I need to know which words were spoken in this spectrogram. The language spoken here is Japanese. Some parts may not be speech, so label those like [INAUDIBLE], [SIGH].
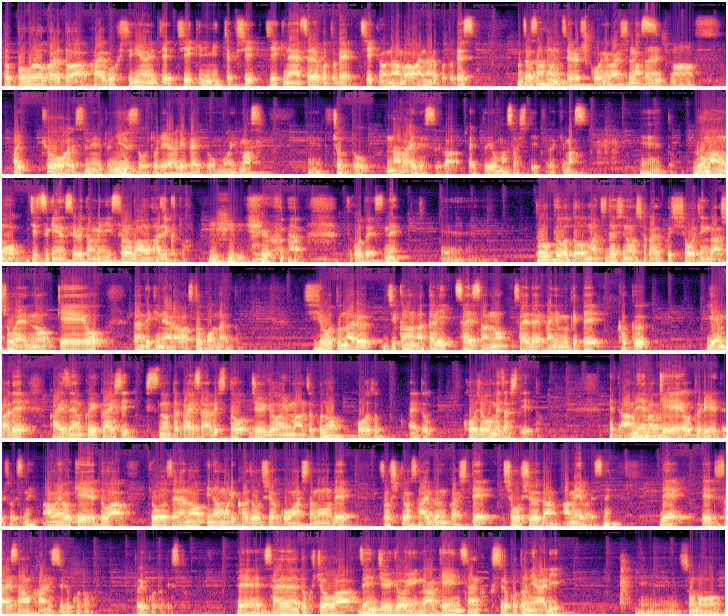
トップオブローカルとは介護福祉業にて地域に密着し地域に愛されることで地域のナンバーワンになることです。松田さん本日よろしくお願いします。お願いします。はい。今日はですねニュースを取り上げたいと思います。えー、とちょっと長いですが、えー、と読まさせていただきます。えーと、ロマンを実現するためにそろばんを弾くと。[LAUGHS] いうようなところですね。えー、東京都町田市の社会福祉法人合唱園の経営を端的に表すとこうなると。指標となる時間当たり採算の最大化に向けて各現場で改善を繰り返し質の高いサービスと従業員満足の構造、えーと向上を目指していると。えっと、アメーバ経営を取り入れているそうですね。アメーバ経営とは、共同セラの稲森和夫氏が考案したもので、組織を細分化して小集団、アメーバですね。で、えっと、採算を管理することということですと。で最大の特徴は、全従業員が経営に参画することにあり、えー、その、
